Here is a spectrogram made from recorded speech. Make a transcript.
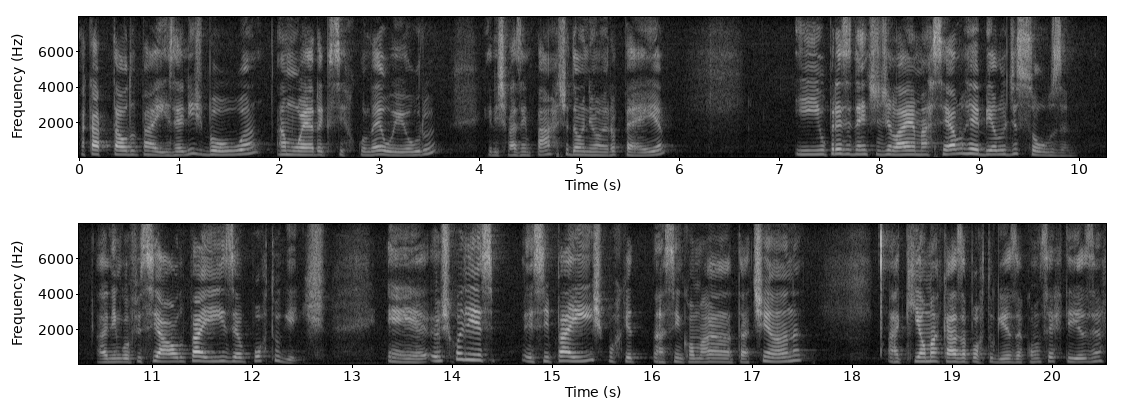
A capital do país é Lisboa, a moeda que circula é o euro, eles fazem parte da União Europeia. E o presidente de lá é Marcelo Rebelo de Souza. A língua oficial do país é o português. É, eu escolhi esse, esse país porque, assim como a Tatiana, aqui é uma casa portuguesa com certeza.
